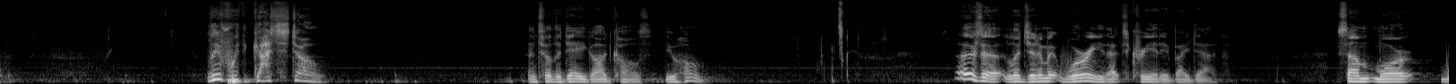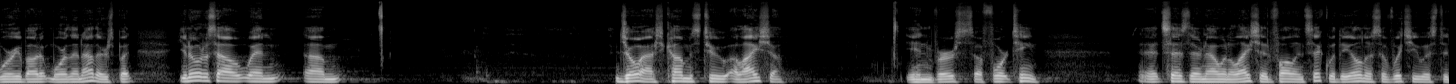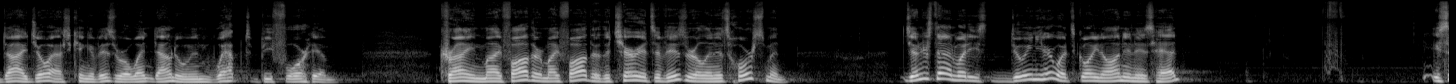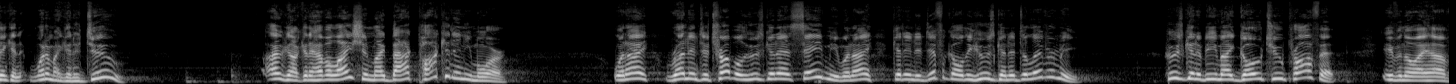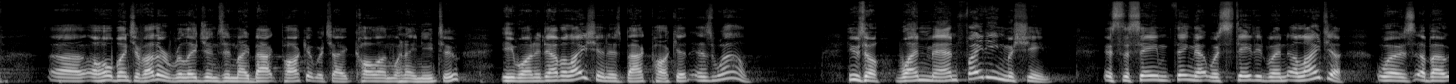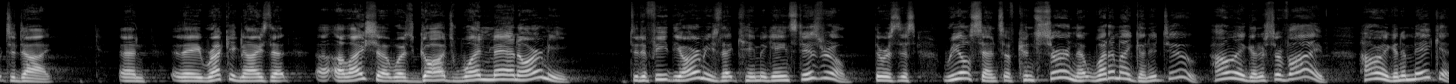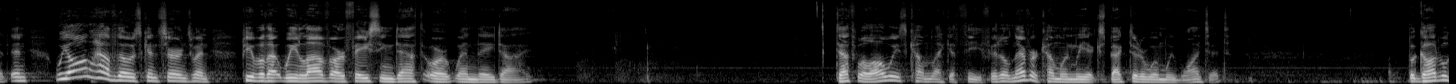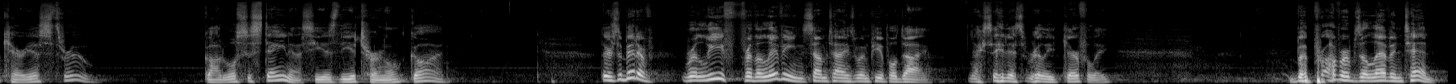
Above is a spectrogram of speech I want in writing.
Live with gusto until the day God calls you home. There's a legitimate worry that's created by death. Some more worry about it more than others, but you notice how when um, Joash comes to Elisha in verse uh, 14, it says there now, when Elisha had fallen sick with the illness of which he was to die, Joash, king of Israel, went down to him and wept before him, crying, My father, my father, the chariots of Israel and its horsemen. Do you understand what he's doing here? What's going on in his head? He's thinking, What am I going to do? I'm not going to have Elisha in my back pocket anymore. When I run into trouble, who's going to save me? When I get into difficulty, who's going to deliver me? Who's going to be my go to prophet? Even though I have uh, a whole bunch of other religions in my back pocket, which I call on when I need to, he wanted to have Elisha in his back pocket as well. He was a one man fighting machine. It's the same thing that was stated when Elijah was about to die. And they recognized that uh, Elisha was God's one man army to defeat the armies that came against Israel. There was this real sense of concern that what am I going to do? How am I going to survive? How am I going to make it? And we all have those concerns when people that we love are facing death or when they die. Death will always come like a thief. It'll never come when we expect it or when we want it. But God will carry us through. God will sustain us. He is the eternal God. There's a bit of relief for the living sometimes when people die. I say this really carefully. But Proverbs 11:10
